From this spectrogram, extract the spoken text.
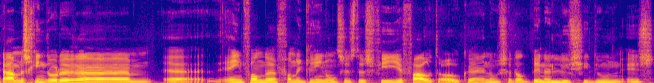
Ja, misschien door er. Uh, uh, een van de, van de Greenons is dus vier je fouten ook. Hè. En hoe ze dat binnen Lucie doen is.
